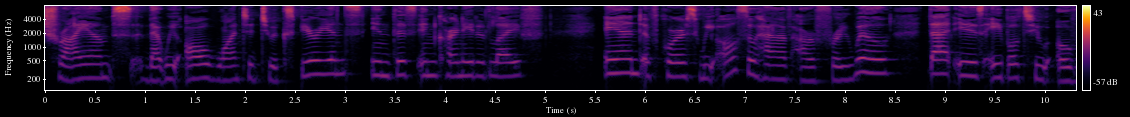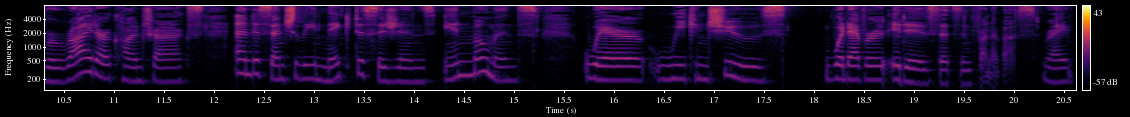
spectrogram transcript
triumphs that we all wanted to experience in this incarnated life. And of course, we also have our free will that is able to override our contracts and essentially make decisions in moments where we can choose whatever it is that's in front of us, right?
